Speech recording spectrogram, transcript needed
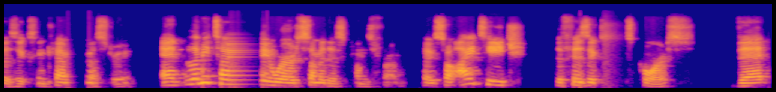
physics and chemistry. And let me tell you where some of this comes from. Okay, so I teach the physics course that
